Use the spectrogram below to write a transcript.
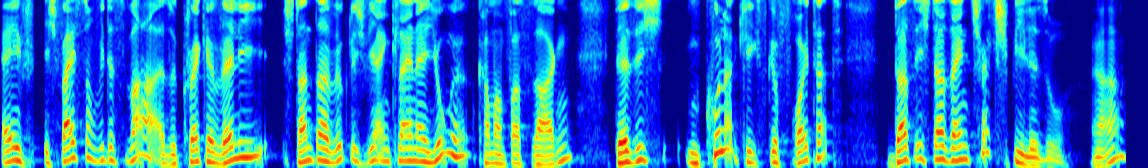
ey, ich weiß noch, wie das war. Also Cracker Valley stand da wirklich wie ein kleiner Junge, kann man fast sagen, der sich einen Kullerkeks gefreut hat, dass ich da seinen Track spiele so. Ja.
